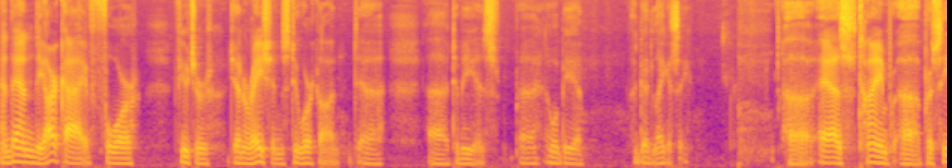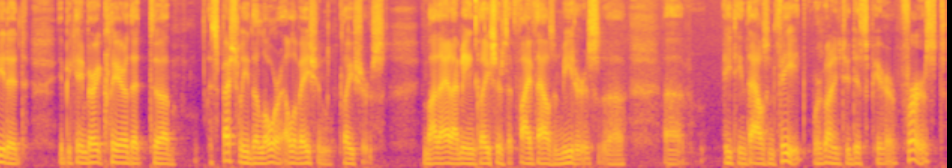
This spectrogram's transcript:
And then the archive for future generations to work on, uh, uh, to me, is, uh, will be a, a good legacy. Uh, as time uh, proceeded, it became very clear that uh, especially the lower elevation glaciers, and by that I mean glaciers at 5,000 meters, 18,000 feet, were going to disappear first.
